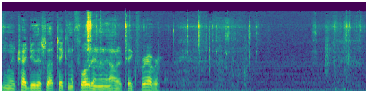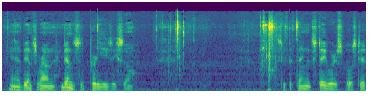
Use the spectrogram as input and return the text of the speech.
I'm to try to do this without taking the float in and out. It'll take forever. Yeah, bends around, bends pretty easy, so. Stupid thing would stay where it's supposed to.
